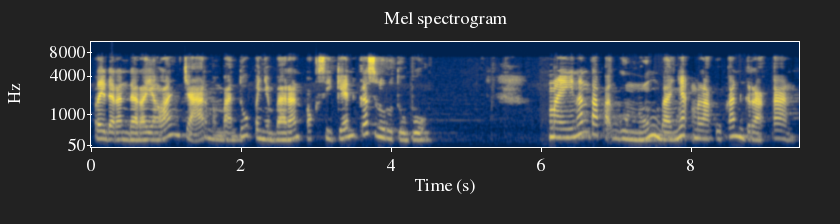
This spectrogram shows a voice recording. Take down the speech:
Peredaran darah yang lancar membantu penyebaran oksigen ke seluruh tubuh. Permainan tapak gunung banyak melakukan gerakan,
